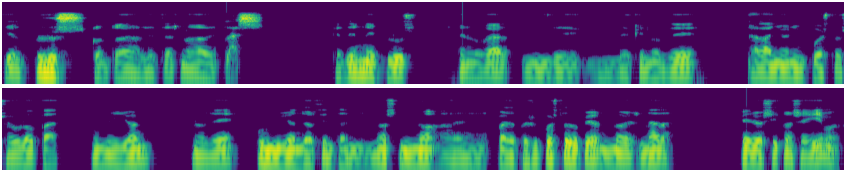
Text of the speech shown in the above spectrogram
y el plus con todas las letras, nada de plus. Que Disney Plus, en lugar de, que nos dé al año en impuestos a Europa un millón, nos dé un millón doscientos mil. No, eh, para el presupuesto europeo no es nada. Pero si conseguimos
